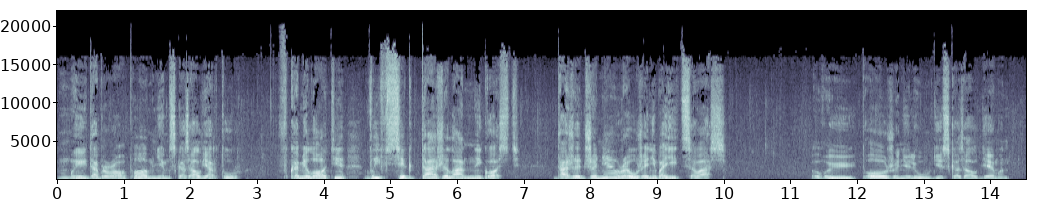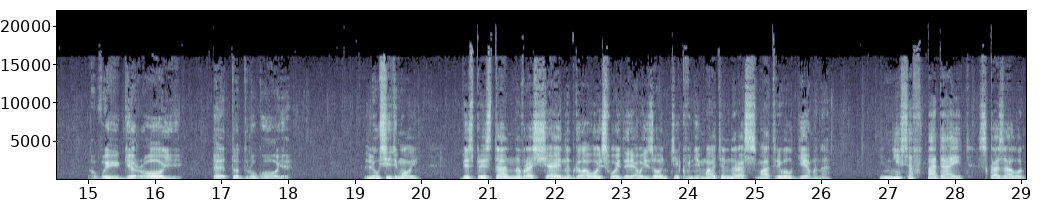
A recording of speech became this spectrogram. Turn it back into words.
мы добро помним», — сказал я Артур. «В Камелоте вы всегда желанный гость. Даже Дженевра уже не боится вас». «Вы тоже не люди», — сказал демон. «Вы герои, это другое». Лю седьмой беспрестанно вращая над головой свой дырявый зонтик, внимательно рассматривал демона. «Не совпадает», — сказал он.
